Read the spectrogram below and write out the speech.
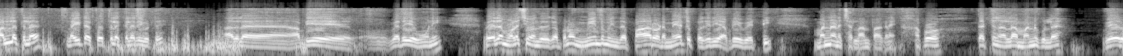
பள்ளத்துல லைட்டா கொத்துல கிளறி விட்டு அதுல அப்படியே விதைய ஊனி விதை முளைச்சி வந்ததுக்கு அப்புறம் மீண்டும் இந்த பாரோட மேட்டு பகுதியை அப்படியே வெட்டி மண் அணைச்சிடலான்னு பாக்குறேன். அப்போ தட்டு நல்லா மண்ணுக்குள்ள வேர்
